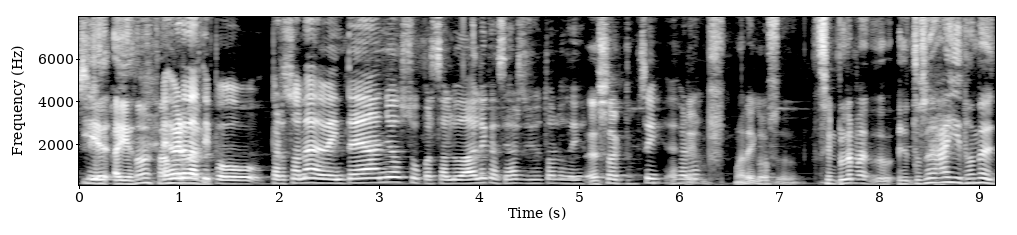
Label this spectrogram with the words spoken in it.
Sí. Y es- ahí es donde está. es verdad, tipo, persona de 20 años, súper saludable, que hace ejercicio todos los días. Exacto. Sí, es verdad. Eh, pf, marico, simplemente... Entonces, ahí es donde...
